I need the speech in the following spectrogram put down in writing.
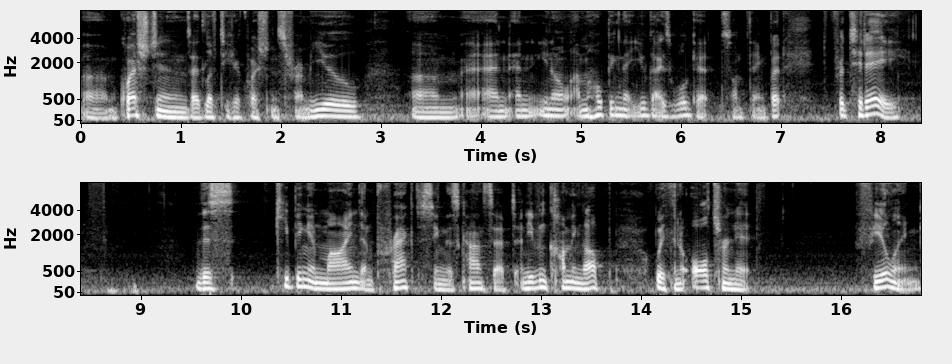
um, questions. I'd love to hear questions from you, um, and and you know, I'm hoping that you guys will get something. But for today, this keeping in mind and practicing this concept, and even coming up with an alternate feeling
